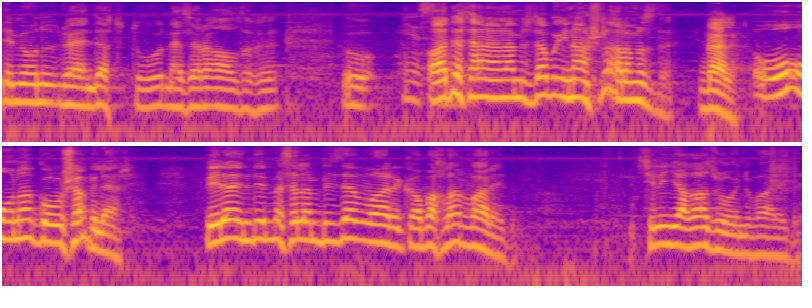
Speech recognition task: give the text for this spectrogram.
demək onun ürəyində tutduğu, nəzərə aldığı o İnsan. adət ənənəmizdə bu inanclarımızdır. Bəli. O ona qovuşa bilər. Belə indi məsələn bizdə var, idi, qabaqlar var idi. Çilin yağac oyunu var idi.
